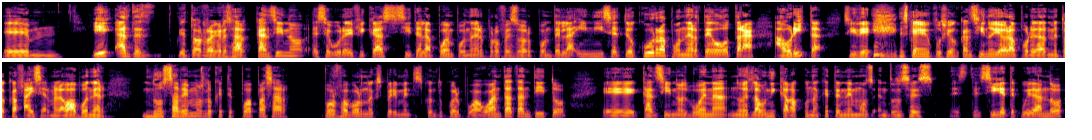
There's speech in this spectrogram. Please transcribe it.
Em, y antes de todo, regresar, Cancino es segura y eficaz, si te la pueden poner, profesor, póntela y ni se te ocurra ponerte otra ahorita, si de, es que a mí me pusieron Cancino y ahora por edad me toca Pfizer, me la voy a poner. No sabemos lo que te pueda pasar. Por favor, no experimentes con tu cuerpo. Aguanta tantito. Eh, Cancino es buena. No es la única vacuna que tenemos. Entonces, este, síguete cuidando.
